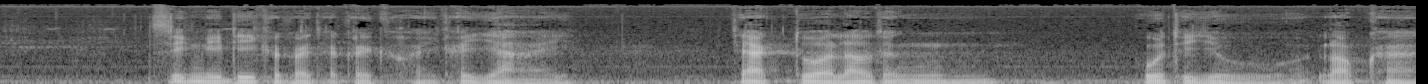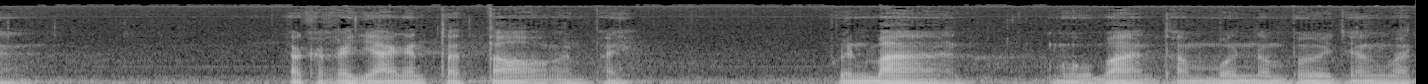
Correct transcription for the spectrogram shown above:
ๆ สิ่งดีๆ ก็จะค่อยๆ ขยาย จากตัวเราถึงผู้ที่อยู่รอบข้าง แล้วก็ขยายกันต่อๆกันไป เพื่อนบ้าน หมู่บ้านตำบลอำเภอจังหวัด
